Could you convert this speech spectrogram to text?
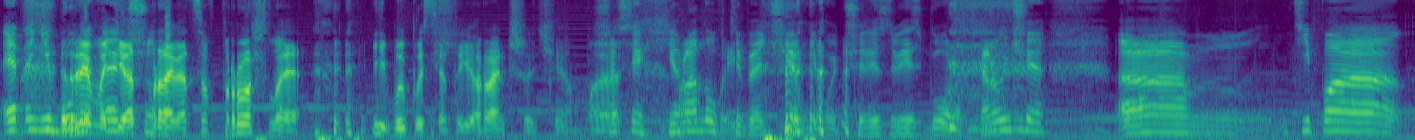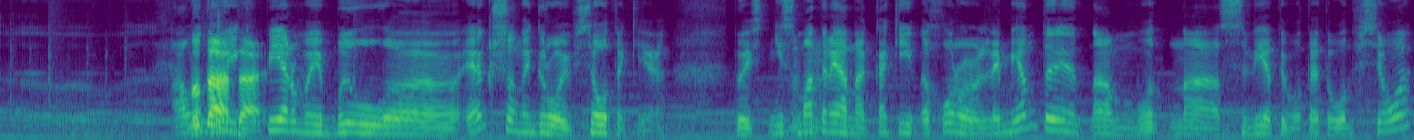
это не будет Ремеди экшен. отправятся в прошлое и выпустят ее раньше, чем... э, Сейчас я херану тебя чем-нибудь через весь город. Короче, эм, типа... э, Alan Ну да, Wake да. первый был э, экшен игрой все-таки. То есть, несмотря на какие-то хоррор-элементы, там вот на свет и вот это вот все,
